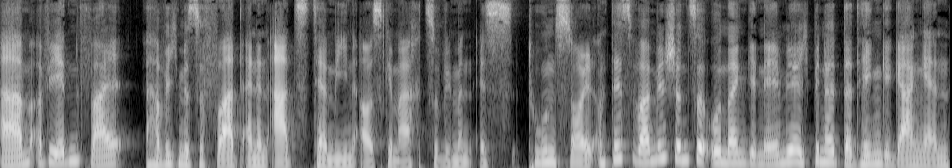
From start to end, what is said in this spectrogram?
Ähm, auf jeden Fall habe ich mir sofort einen Arzttermin ausgemacht, so wie man es tun soll. Und das war mir schon so unangenehm. Ja, ich bin halt dorthin gegangen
